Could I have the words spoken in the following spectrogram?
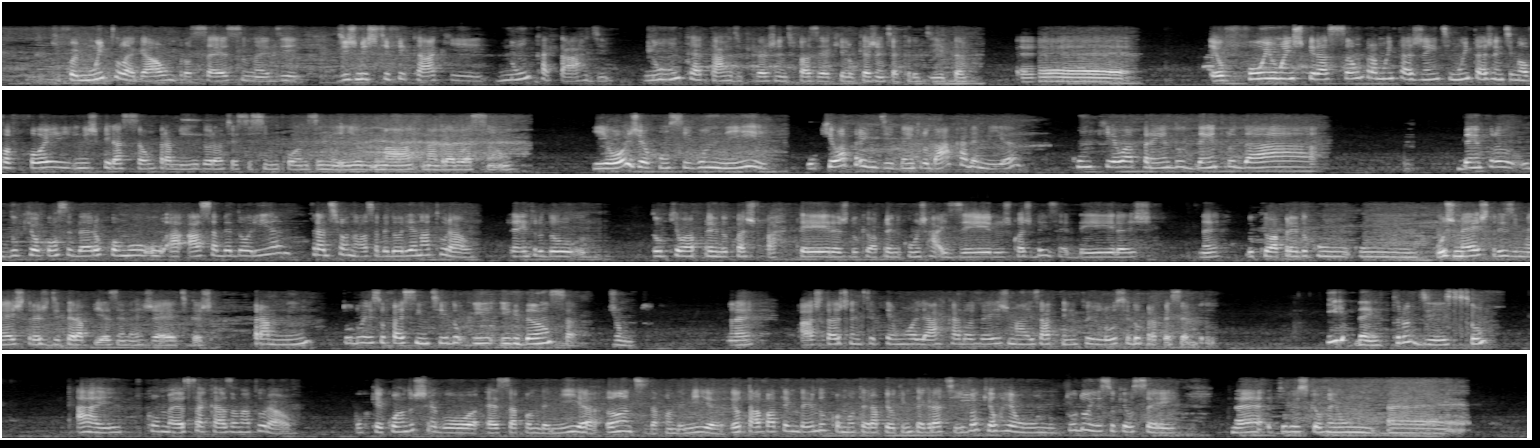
que foi muito legal um processo né, de desmistificar que nunca é tarde, nunca é tarde para a gente fazer aquilo que a gente acredita. É, eu fui uma inspiração para muita gente, muita gente nova foi inspiração para mim durante esses cinco anos e meio na, na graduação. E hoje eu consigo unir o que eu aprendi dentro da academia com o que eu aprendo dentro da dentro do que eu considero como a, a sabedoria tradicional, a sabedoria natural, dentro do, do que eu aprendo com as parteiras, do que eu aprendo com os raizeiros, com as benzedeiras, né? do que eu aprendo com, com os mestres e mestras de terapias energéticas. Para mim, tudo isso faz sentido e, e dança junto né? Basta a gente ter um olhar cada vez mais atento e lúcido para perceber. E dentro disso, aí começa a casa natural. Porque quando chegou essa pandemia, antes da pandemia, eu estava atendendo como terapeuta integrativa, que eu reúno tudo isso que eu sei, né, tudo isso que eu venho é,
